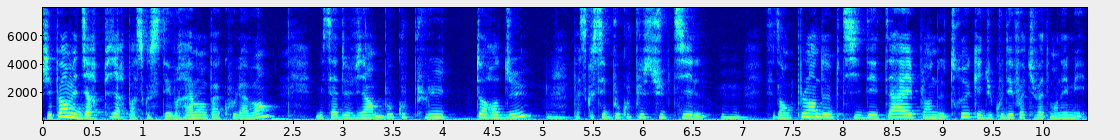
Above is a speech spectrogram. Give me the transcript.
J'ai pas envie de dire pire parce que c'était vraiment pas cool avant, mais ça devient beaucoup plus tordu Mhm. parce que c'est beaucoup plus subtil. Mhm. C'est dans plein de petits détails, plein de trucs, et du coup, des fois, tu vas te demander, mais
